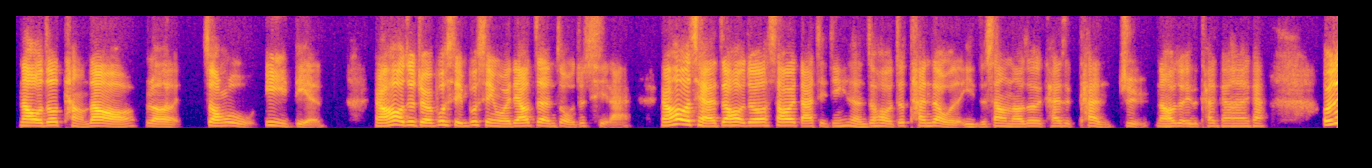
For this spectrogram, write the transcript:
然后我就躺到了中午一点，然后我就觉得不行不行，我一定要振作，我就起来。然后我起来之后，就稍微打起精神之后，就瘫在我的椅子上，然后就开始看剧，然后就一直看看看看。我就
